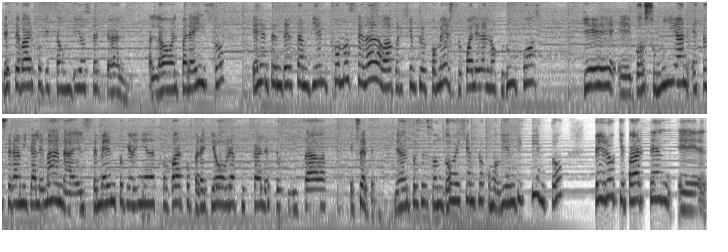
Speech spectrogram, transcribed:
de este barco que está hundido cerca al, al lado del paraíso, es entender también cómo se daba, por ejemplo, el comercio, cuáles eran los grupos que eh, consumían esta cerámica alemana, el cemento que venía de estos barcos, para qué obras fiscales se utilizaba, etc. Entonces son dos ejemplos como bien distintos, pero que parten eh,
